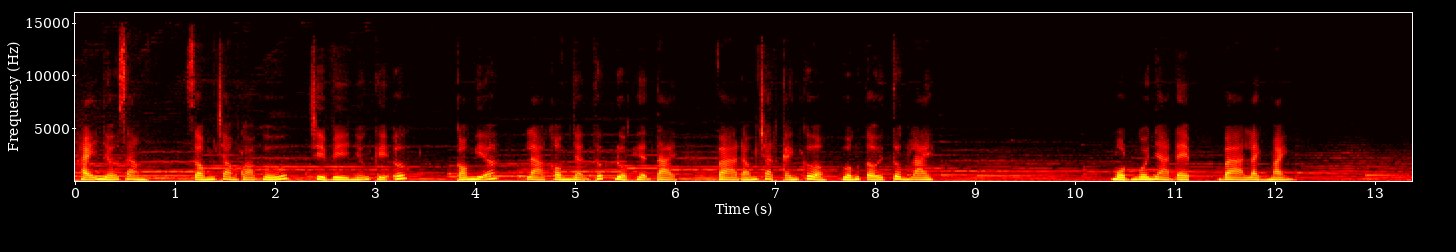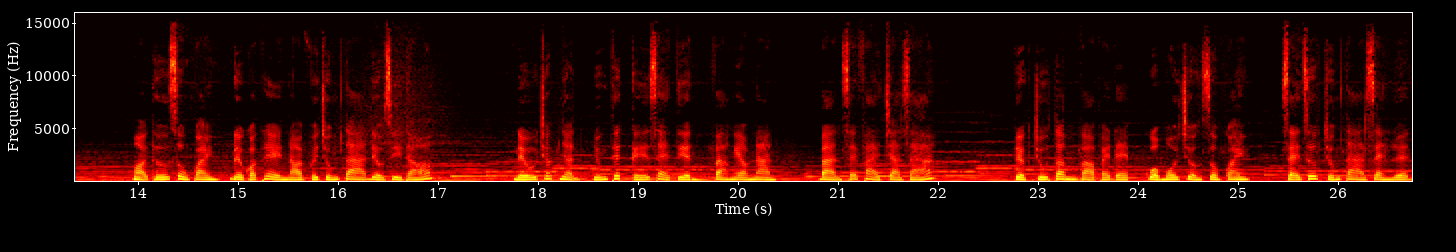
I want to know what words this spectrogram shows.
Hãy nhớ rằng, sống trong quá khứ chỉ vì những ký ức, có nghĩa là không nhận thức được hiện tại và đóng chặt cánh cửa hướng tới tương lai. Một ngôi nhà đẹp và lành mạnh mọi thứ xung quanh đều có thể nói với chúng ta điều gì đó. Nếu chấp nhận những thiết kế rẻ tiền và nghèo nàn, bạn sẽ phải trả giá. Việc chú tâm vào vẻ đẹp của môi trường xung quanh sẽ giúp chúng ta rèn luyện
